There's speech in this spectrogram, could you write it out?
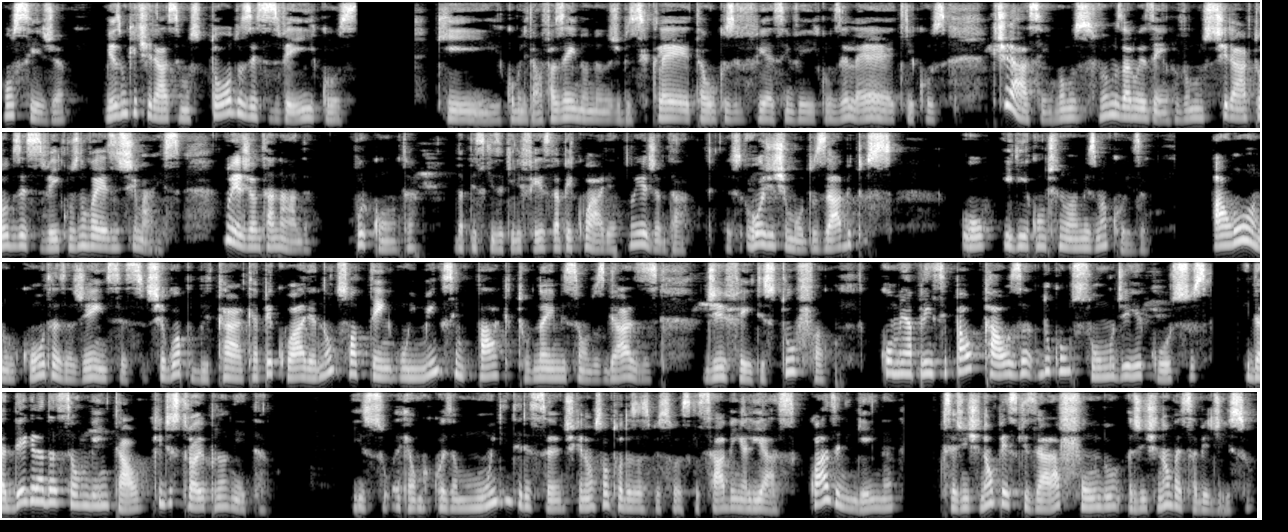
Ou seja, mesmo que tirássemos todos esses veículos que, como ele estava fazendo, andando de bicicleta, ou que viessem veículos elétricos, que tirassem. Vamos, vamos dar um exemplo. Vamos tirar todos esses veículos, não vai existir mais. Não ia adiantar nada, por conta da pesquisa que ele fez da pecuária. Não ia adiantar. Ou a gente muda os hábitos, ou iria continuar a mesma coisa. A ONU, com outras agências, chegou a publicar que a pecuária não só tem um imenso impacto na emissão dos gases de efeito estufa, como é a principal causa do consumo de recursos e da degradação ambiental que destrói o planeta. Isso é uma coisa muito interessante que não são todas as pessoas que sabem, aliás, quase ninguém, né? Porque se a gente não pesquisar a fundo, a gente não vai saber disso.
